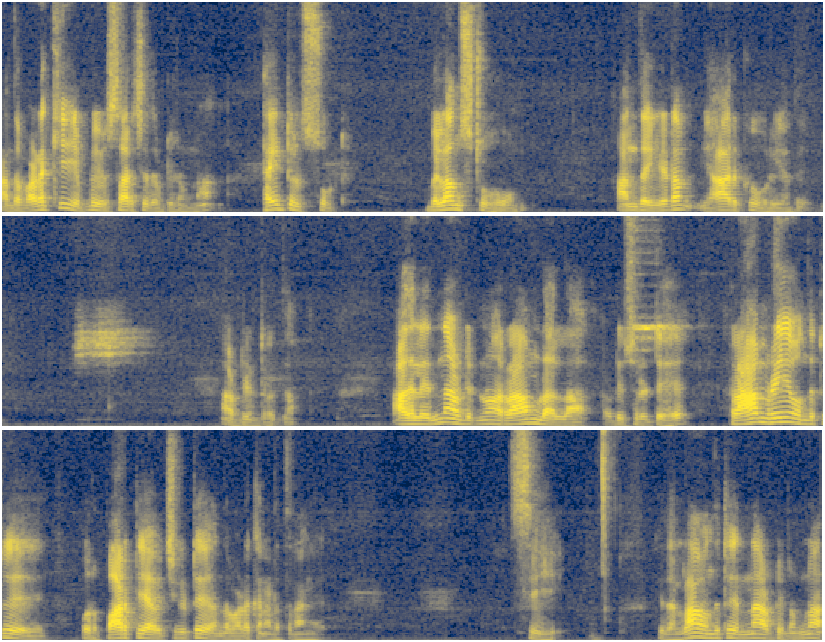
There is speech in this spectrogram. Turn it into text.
அந்த வழக்கை எப்படி விசாரிச்சது அப்படின்னோம்னா title suit belongs to home அந்த இடம் யாருக்கு உரியது? அப்படின்றது தான் அதில் என்ன அப்படின்னா ராம்லல்லா அப்படின்னு சொல்லிட்டு ராமரையும் வந்துட்டு ஒரு பார்ட்டியாக வச்சுக்கிட்டு அந்த வழக்கை நடத்துனாங்க. சி இதெல்லாம் வந்துட்டு என்ன அப்படின்னோம்னா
